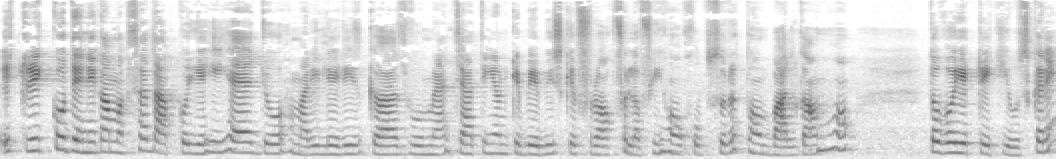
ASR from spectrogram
इस ट्रिक को देने का मकसद आपको यही है, जो हमारी लेडीज़ गर्ल्स वुमेन चाहती हैं, उनके बेबीज़ के फ्रॉक फ्लफ़ी हों, खूबसूरत हों, बाल हों तो वो ये ट्रिक यूज़ करें।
